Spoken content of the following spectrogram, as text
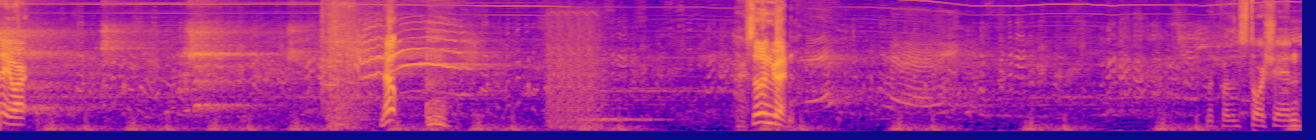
There you are. Nope. Still doing good. Look for the distortion.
